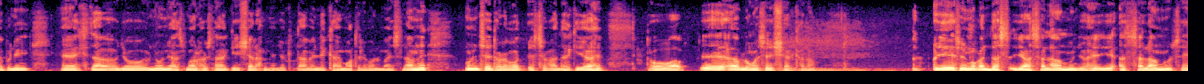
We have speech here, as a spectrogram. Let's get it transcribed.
اپنی کتاب جو انہوں نے اسماع الحسنہ کی شرح میں جو کتابیں لکھا ہے مختلف علماء اسلام نے، ان سے تھوڑا بہت استفادہ کیا ہے۔ تو آپ آپ لوگوں سے شیئر کروں یہ اس میں مقدس یا سلام جو ہے، یہ السلام سے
